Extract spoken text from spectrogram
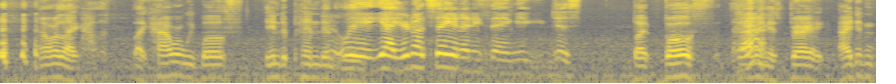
and we're like, how the, "Like, how are we both independently, yeah, you're not saying anything. You just but both Yeah. having this very? I didn't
